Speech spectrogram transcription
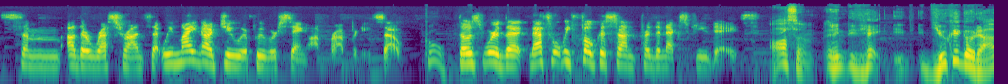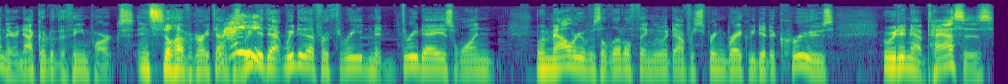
some other restaurants that we might not do if we were staying on property. So Cool. those were the that's what we focused on for the next few days. Awesome. And hey, you could go down there and not go to the theme parks and still have a great time. 'Cause We did that. We did that for three three days. One when Mallory was a little thing, we went down for spring break. We did a cruise, but we didn't have passes.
